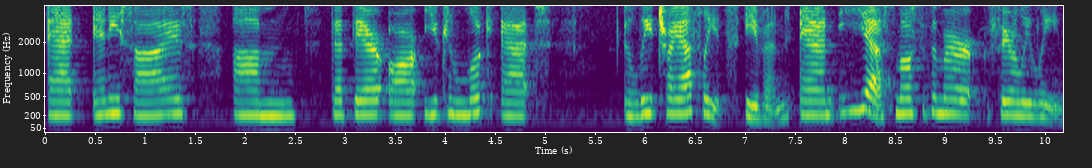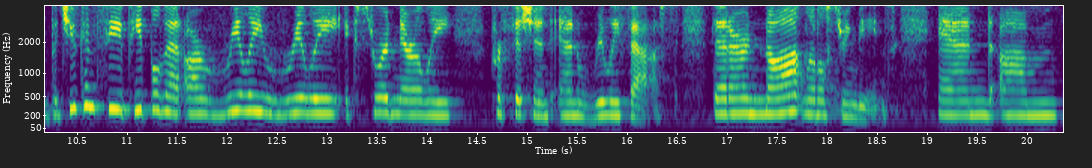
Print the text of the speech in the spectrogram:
at any size. Um, that there are, you can look at elite triathletes even and yes most of them are fairly lean but you can see people that are really really extraordinarily proficient and really fast that are not little string beans. And um,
